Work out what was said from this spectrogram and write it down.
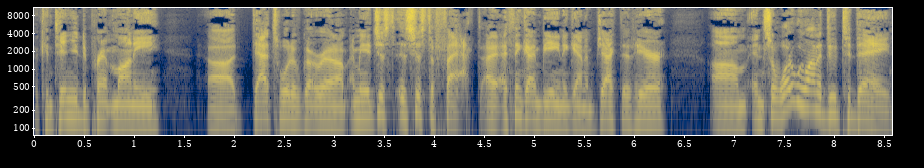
uh, continued to print money, uh, debts would have rid of. I mean, it just it's just a fact. I, I think I'm being again objective here. Um, and so, what do we want to do today?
